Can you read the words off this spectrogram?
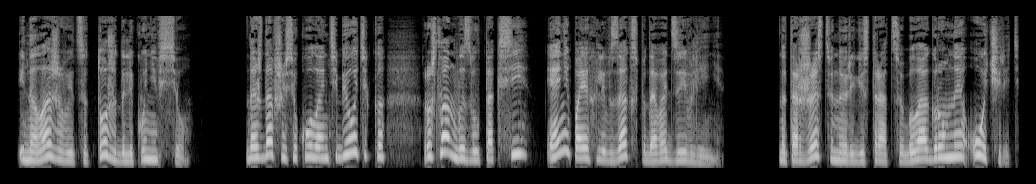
и налаживается тоже далеко не все. Дождавшись укола антибиотика, Руслан вызвал такси, и они поехали в ЗАГС подавать заявление. На торжественную регистрацию была огромная очередь,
